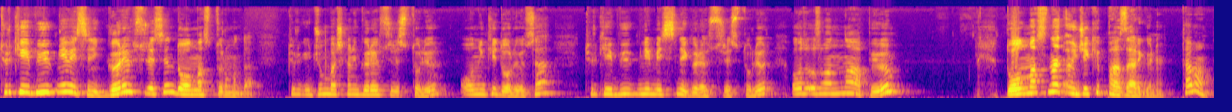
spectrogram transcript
Türkiye Büyük Meclisi'nin görev süresinin dolması durumunda. Türkiye Cumhurbaşkanı görev süresi doluyor. Onunki doluyorsa Türkiye Büyük Meclisi'nin de görev süresi doluyor. O, o zaman ne yapıyorum? Dolmasından önceki pazar günü. Tamam.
